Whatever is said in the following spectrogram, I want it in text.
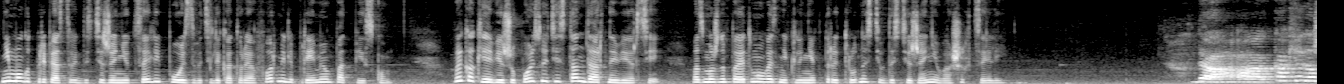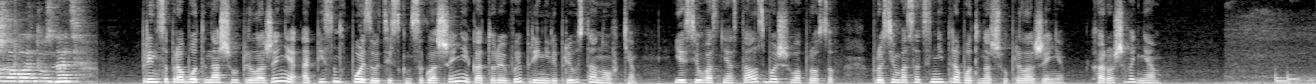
не могут препятствовать достижению целей пользователей, которые оформили премиум подписку. Вы, как я вижу, пользуетесь стандартной версией. Возможно, поэтому возникли некоторые трудности в достижении ваших целей. Да, а как я должна была это узнать? Принцип работы нашего приложения описан в пользовательском соглашении, которое вы приняли при установке. Если у вас не осталось больше вопросов, просим вас оценить работу нашего приложения. Хорошего дня! thank you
